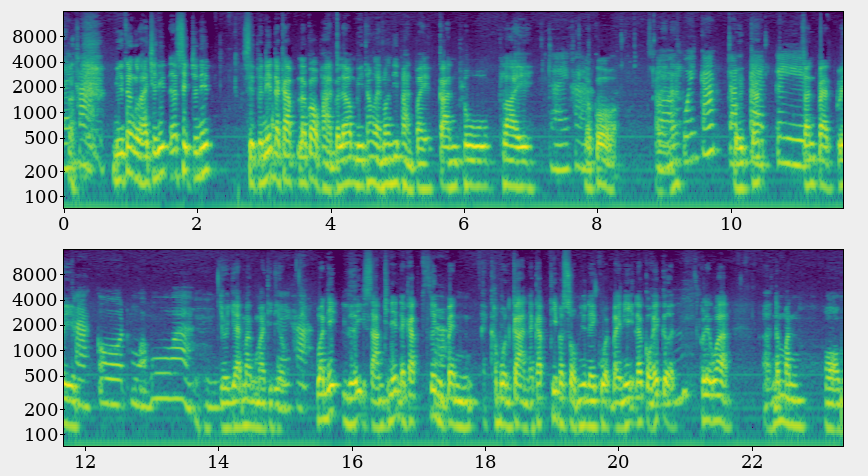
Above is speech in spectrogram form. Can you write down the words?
ใช่ค่ะมีทั้งหลายชนิดนะสิบชนิดสิบชนิดนะครับ แล้วก็ผ่านไปแล้วมีทั้งอะไรบ้างที่ผ่านไปการพลูไพรใช่ค่ะ แล้วก็ อะไรนะเป่วยกั๊กจัดป่วยแปกั๊กดกรีบจันแปดกรีบค่ะโกดหัวบัวอื้อหือเยอะแยะมากมายทีเดียวใช่ค่ะวันนี้เหลืออีก 3 ชนิดนะครับ ซึ่งค่ะเป็นขบวนการนะครับที่ผสมอยู่ในขวดใบนี้ แล้วก่อให้เกิดอืมเขาเรียกว่าเอ่อน้ำมันหอม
